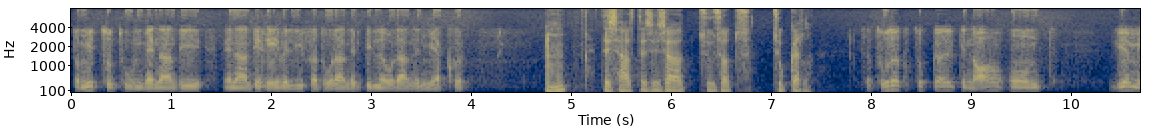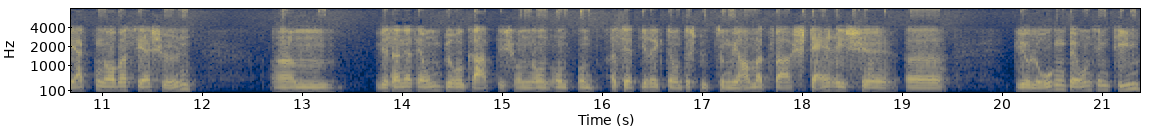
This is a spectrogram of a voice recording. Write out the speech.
da mitzutun, wenn er an die, wenn er an die Rewe liefert oder an den Biller oder an den Merkur. Mhm. Das heißt, das ist ein Zusatzzuckerl. Das ist ein Zusatzzuckerl, genau. Und wir merken aber sehr schön, ähm, wir sind ja sehr unbürokratisch und, und, und, und eine sehr direkte Unterstützung. Wir haben ja zwar steirische äh, Biologen bei uns im Team,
